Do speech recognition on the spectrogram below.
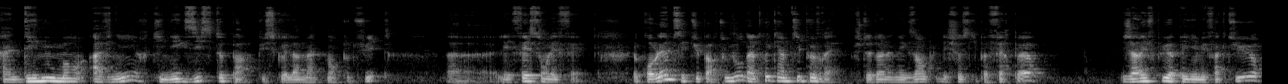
un dénouement à venir qui n'existe pas, puisque là maintenant tout de suite, euh, les faits sont les faits. Le problème, c'est que tu pars toujours d'un truc un petit peu vrai. Je te donne un exemple des choses qui peuvent faire peur. J'arrive plus à payer mes factures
